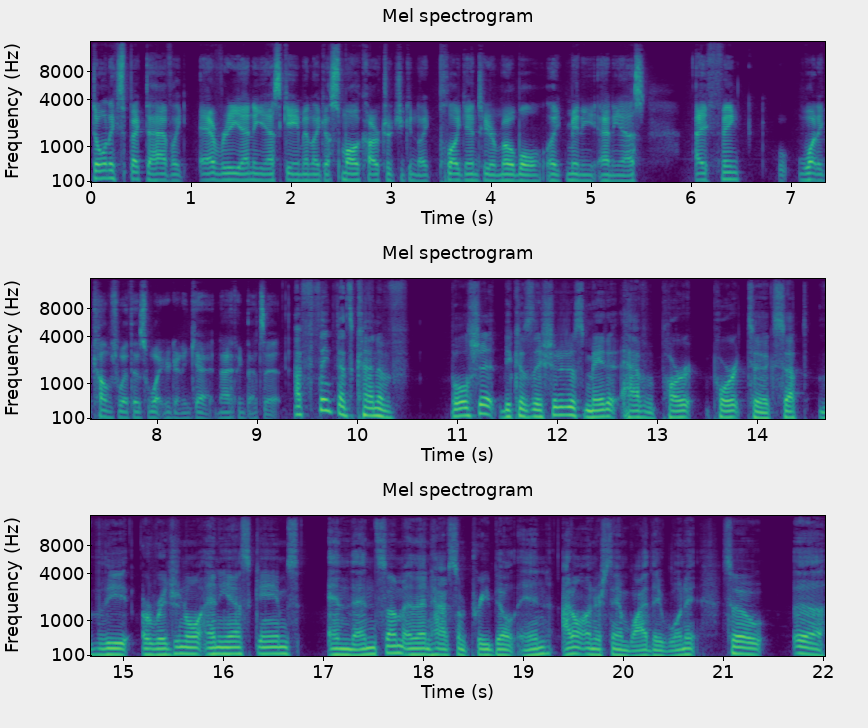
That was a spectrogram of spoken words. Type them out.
don't expect to have like every NES game in like a small cartridge you can like plug into your mobile like mini NES. I think what it comes with is what you're going to get, and I think that's it. I think that's kind of bullshit because they should have just made it have a part port to accept the original NES games and then some and then have some pre-built in. I don't understand why they wouldn't. So, uh,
